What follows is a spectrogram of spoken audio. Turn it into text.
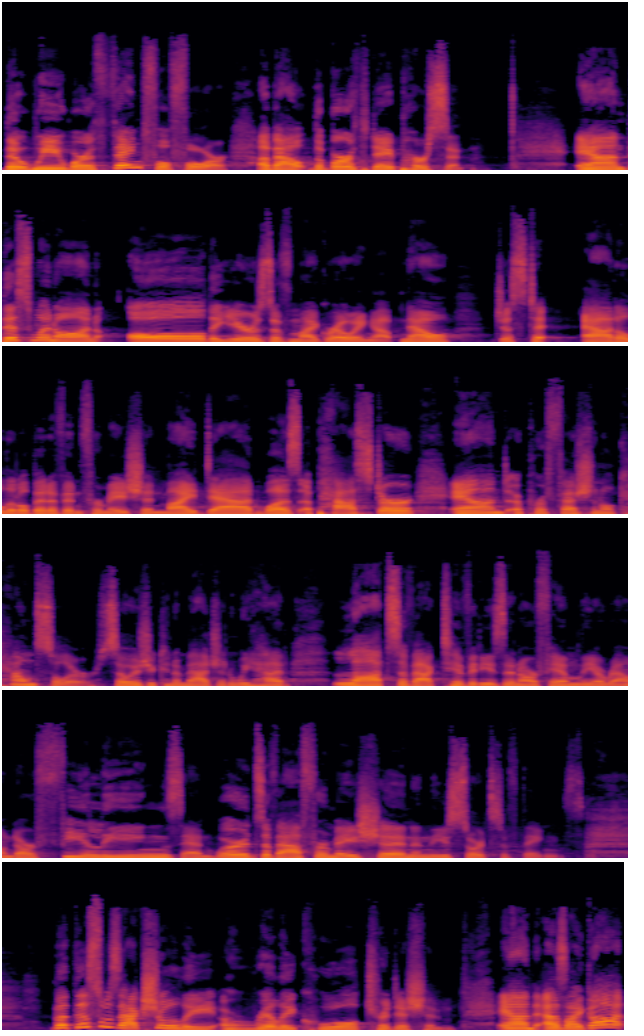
that we were thankful for about the birthday person. And this went on all the years of my growing up. Now, just to add a little bit of information, my dad was a pastor and a professional counselor. So, as you can imagine, we had lots of activities in our family around our feelings and words of affirmation and these sorts of things. But this was actually a really cool tradition. And as I got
